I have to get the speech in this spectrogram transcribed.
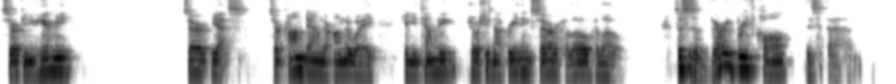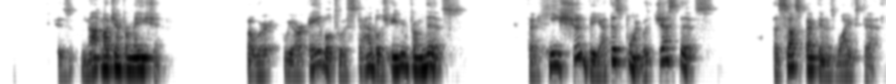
Sir, can you hear me? Sir, yes. Sir, calm down. They're on their way. Can you tell me, sure she's not breathing? Sir, hello, hello. So this is a very brief call. This uh, is not much information, but we're, we are able to establish, even from this, that he should be, at this point, with just this, a suspect in his wife's death.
